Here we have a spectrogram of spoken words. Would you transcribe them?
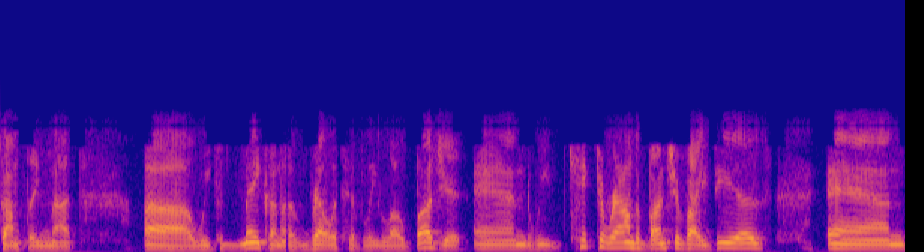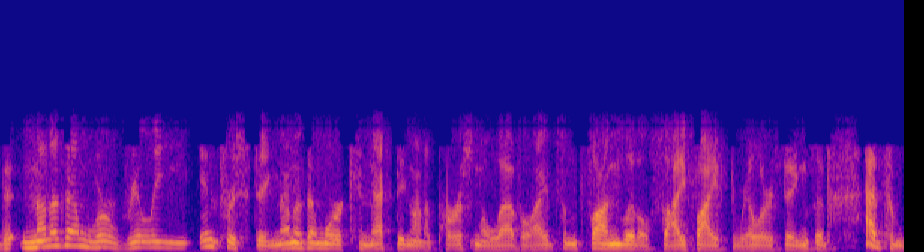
something that uh, we could make on a relatively low budget. And we kicked around a bunch of ideas, and none of them were really interesting. None of them were connecting on a personal level. I had some fun little sci fi thriller things that had some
